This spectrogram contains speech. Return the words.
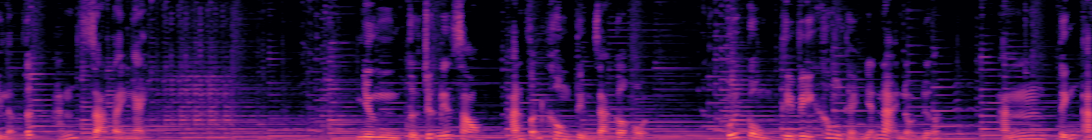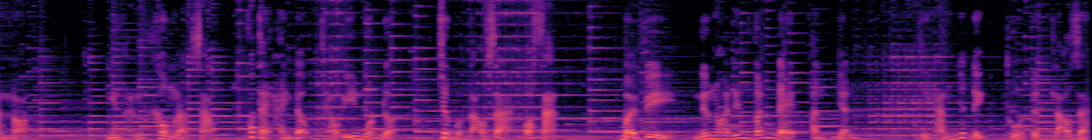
thì lập tức hắn ra tay ngay. Nhưng từ trước đến sau, hắn vẫn không tìm ra cơ hội. Cuối cùng thì vì không thể nhẫn nại nổi nữa, hắn tính ăn non. Nhưng hắn không làm sao có thể hành động theo ý muốn được trước một lão già có sạn. Bởi vì nếu nói đến vấn đề ẩn nhẫn thì hắn nhất định thua đứt lão già.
